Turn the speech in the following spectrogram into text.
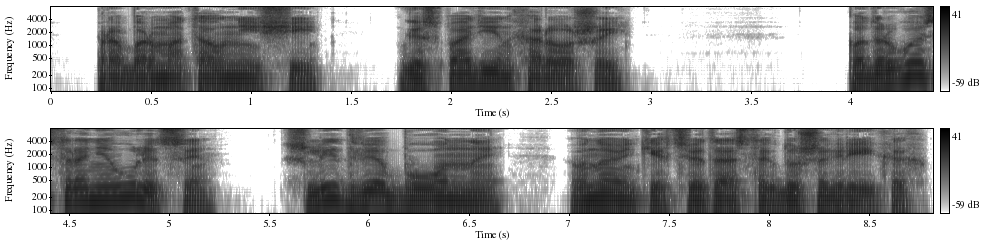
— пробормотал нищий. «Господин хороший!» По другой стороне улицы шли две бонны в новеньких цветастых душегрейках,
